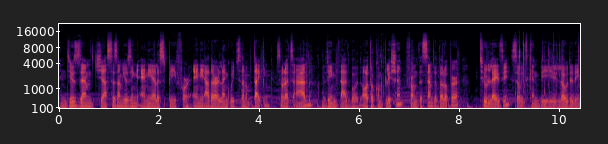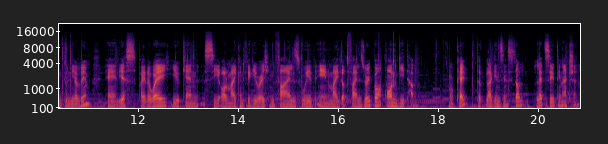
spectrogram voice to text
and use them just as I'm using any LSP for any other language that I'm typing. So let's add Vim Dadbod auto completion from the same developer to lazy so it can be loaded into NeoVim. And yes, by the way, you can see all my configuration files within my .files repo on GitHub. Okay, the plugin's installed. Let's see it in action.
